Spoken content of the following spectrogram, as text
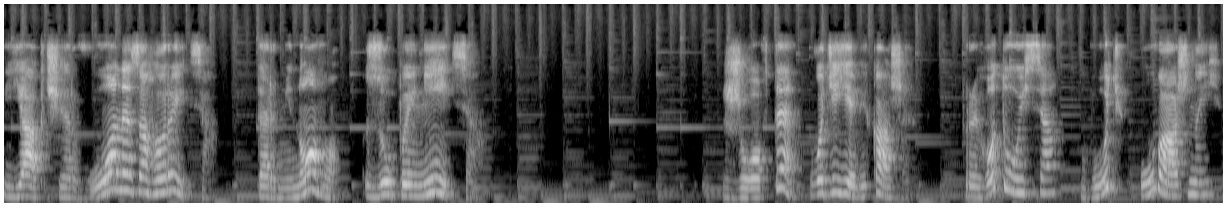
Як червоне загориться, терміново зупиніться. Жовте водієві каже Приготуйся, будь уважний.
